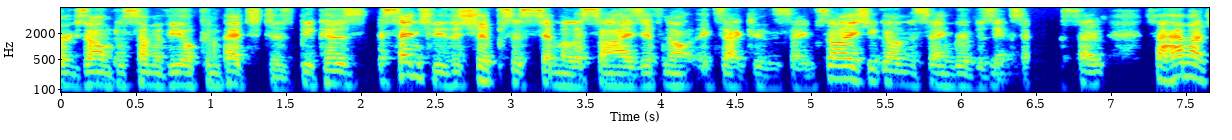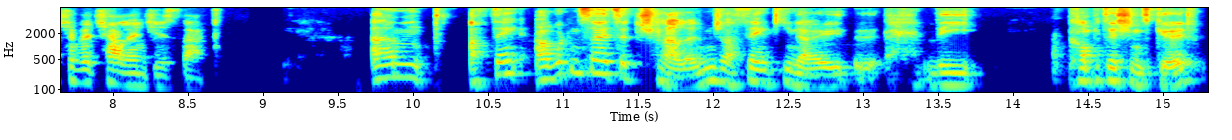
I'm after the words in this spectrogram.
for example, some of your competitors, because essentially the ships are similar size, if not exactly the same size. You go on the same rivers, yeah. etc. So, so how much of a challenge is that? Um, I think I wouldn't say it's a challenge. I think you know the competition's good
